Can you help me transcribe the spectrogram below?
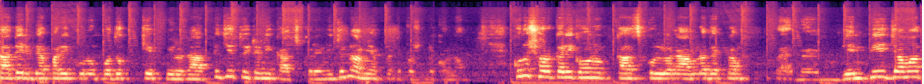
তাদের ব্যাপারে কোনো পদক্ষেপ নিল না। আপনি যেহেতু এটা নিয়ে কাজ করেন, এই জন্য আমি আপনাকে প্রশ্ন করলাম। কোনো সরকারি কোনো কাজ করল না। আমরা দেখলাম বিএনপি জামাত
